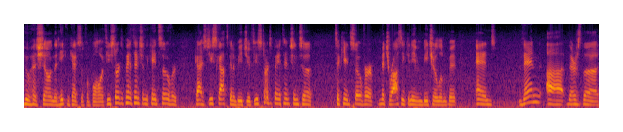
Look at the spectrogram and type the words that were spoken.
who has shown that he can catch the football. If you start to pay attention to Cade Stover, guys, Gee Scott's going to beat you. If you start to pay attention to to Cade Stover, Mitch Rossi can even beat you a little bit. And then uh, there's the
